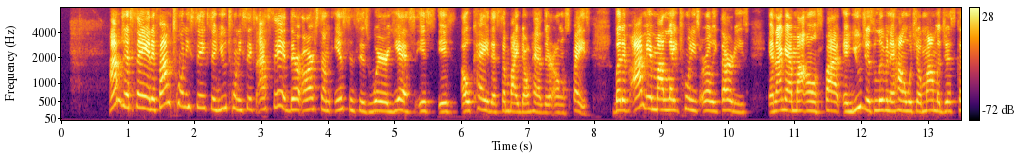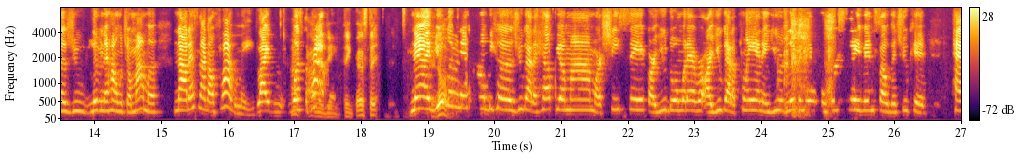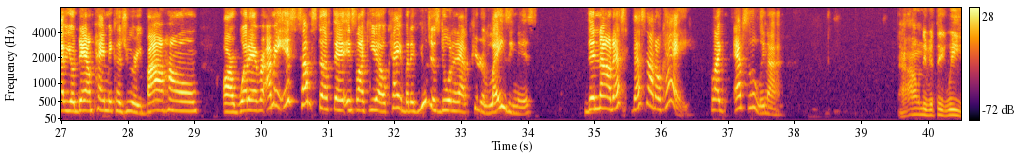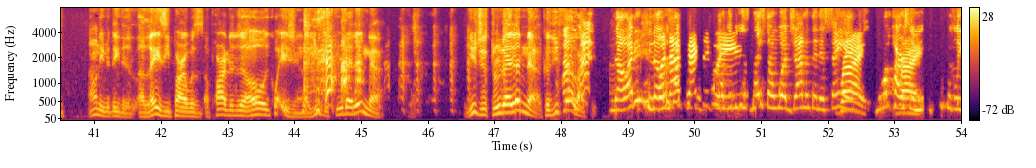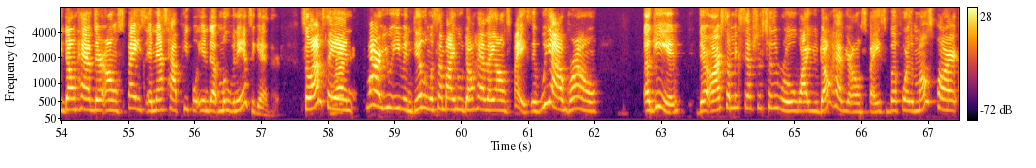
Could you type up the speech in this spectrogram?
I'm just saying if I'm 26 and you 26, I said there are some instances where yes, it's it's okay that somebody don't have their own space. But if I'm in my late 20s, early 30s, and I got my own spot, and you just living at home with your mama just because you living at home with your mama, nah, that's not gonna fly with me. Like, what's the I, I problem? didn't think that's the Now, if you living at home because you got to help your mom, or she's sick, or you doing whatever, or you got a plan and you're living there because you're saving so that you can have your down payment because you already buy a home or whatever. I mean, it's some stuff that it's like, yeah, okay, but if you're just doing it out of pure laziness, then no, that's that's not okay. Like, absolutely not. I don't even think we I don't even think the a lazy part was a part of the whole equation. Like you just threw that in there. You just threw that in there because you felt I'm like not- it. No, I didn't know. But not like- technically. it's based on what Jonathan is saying. Right. one person Right. typically don't have their own space, and that's how people end up moving in together. So I'm saying, how are you even dealing with somebody who don't have their own space? If we all grown, again, there are some exceptions to the rule why you don't have your own space, but for the most part,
